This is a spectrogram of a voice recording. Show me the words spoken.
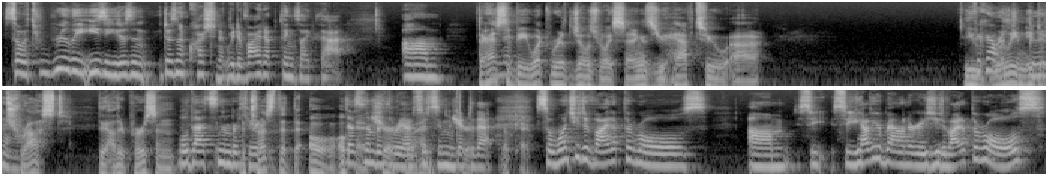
so it's really easy. He doesn't he doesn't question it. We divide up things like that. Um, There has to be what Jill's really saying is you have to. Uh, you Figure out what really need to at. trust the other person. well, that's number three. The trust that the oh okay That's number sure, three. I was just going to get to that. Okay. So once you divide up the roles, um, so so you have your boundaries. You divide up the roles.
